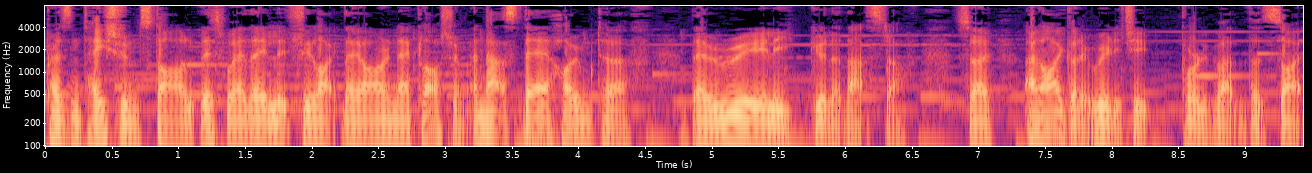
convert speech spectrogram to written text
presentation style of this where they literally like they are in their classroom and that's their home turf. They're really good at that stuff. So, and I got it really cheap, probably about the site,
